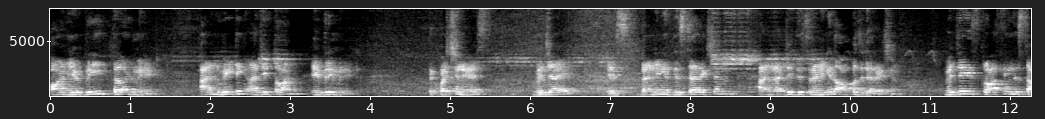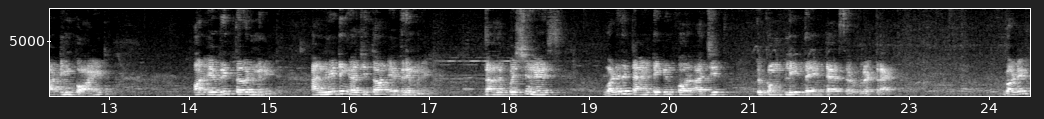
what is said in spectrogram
on every third minute and meeting Ajith on every minute. The question is, Vijay is running in this direction and Ajith is running in the opposite direction. Vijay is crossing the starting point on every third minute and meeting Ajith on every minute. Now the question is, what is the time taken for Ajith to complete the entire circular track? Got it?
